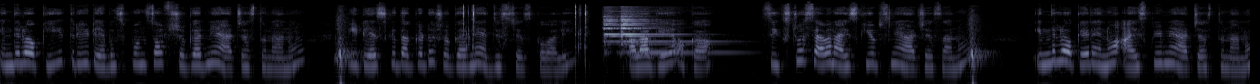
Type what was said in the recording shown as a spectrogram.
ఇందులోకి త్రీ టేబుల్ స్పూన్స్ ఆఫ్ షుగర్ని యాడ్ చేస్తున్నాను. ఈ టేస్ట్కి తగ్గట్టు షుగర్ని అడ్జస్ట్ చేసుకోవాలి. అలాగే ఒక సిక్స్ టు సెవెన్ ఐస్ క్యూబ్స్ని యాడ్ చేశాను. ఇందులోకే నేను ఐస్ క్రీమ్ని యాడ్ చేస్తున్నాను.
